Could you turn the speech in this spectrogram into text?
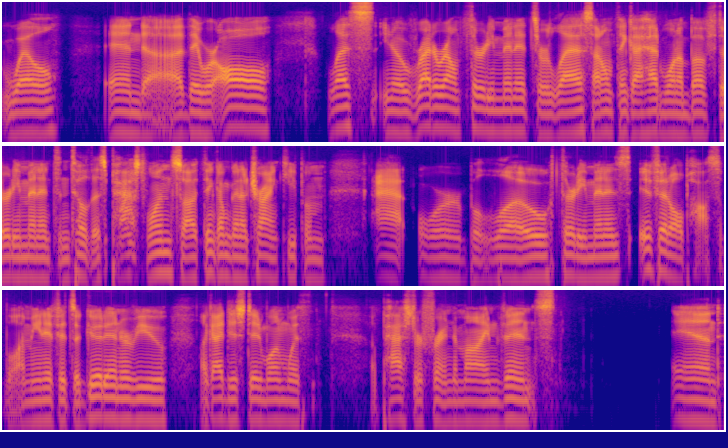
well, and uh, they were all less, you know, right around 30 minutes or less. I don't think I had one above 30 minutes until this past one, so I think I'm gonna try and keep them at or below 30 minutes if at all possible. I mean, if it's a good interview, like I just did one with a pastor friend of mine, Vince and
